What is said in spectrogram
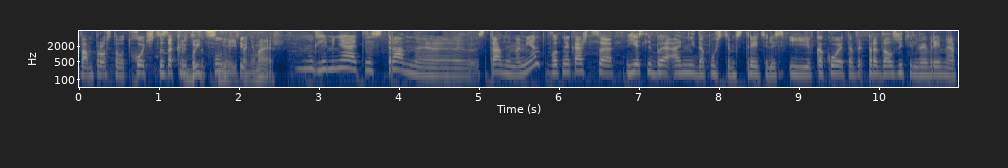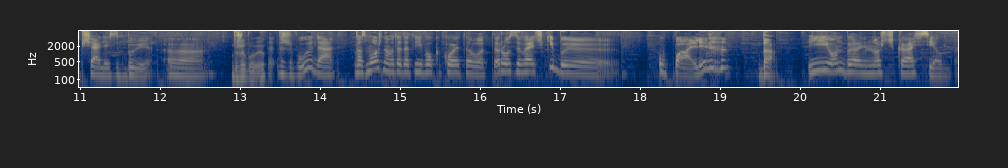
вам просто вот хочется закрыть Быть этот с ней, пунктик. понимаешь? Ну, для меня это странный, странный момент. Вот мне кажется, если бы они, допустим, встретились и в какое-то продолжительное время общались бы э, Вживую. вживую, да, возможно, вот этот его какой-то вот розовые очки бы упали, Да. и он бы немножечко осел бы.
